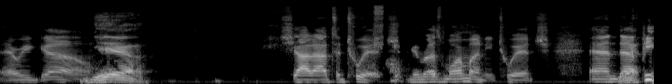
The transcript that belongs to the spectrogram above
There we go. Yeah. Shout out to Twitch. Give us more money, Twitch. And uh, Yeah.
